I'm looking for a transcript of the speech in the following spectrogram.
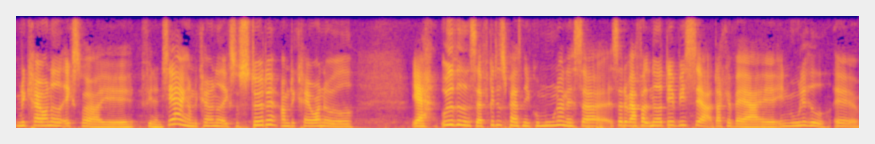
om det kræver noget ekstra øh, finansiering, om det kræver noget ekstra støtte, om det kræver noget ja, udvidelse af fritidspladsen i kommunerne, så, så er det i hvert fald noget af det, vi ser, der kan være øh, en mulighed øh,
